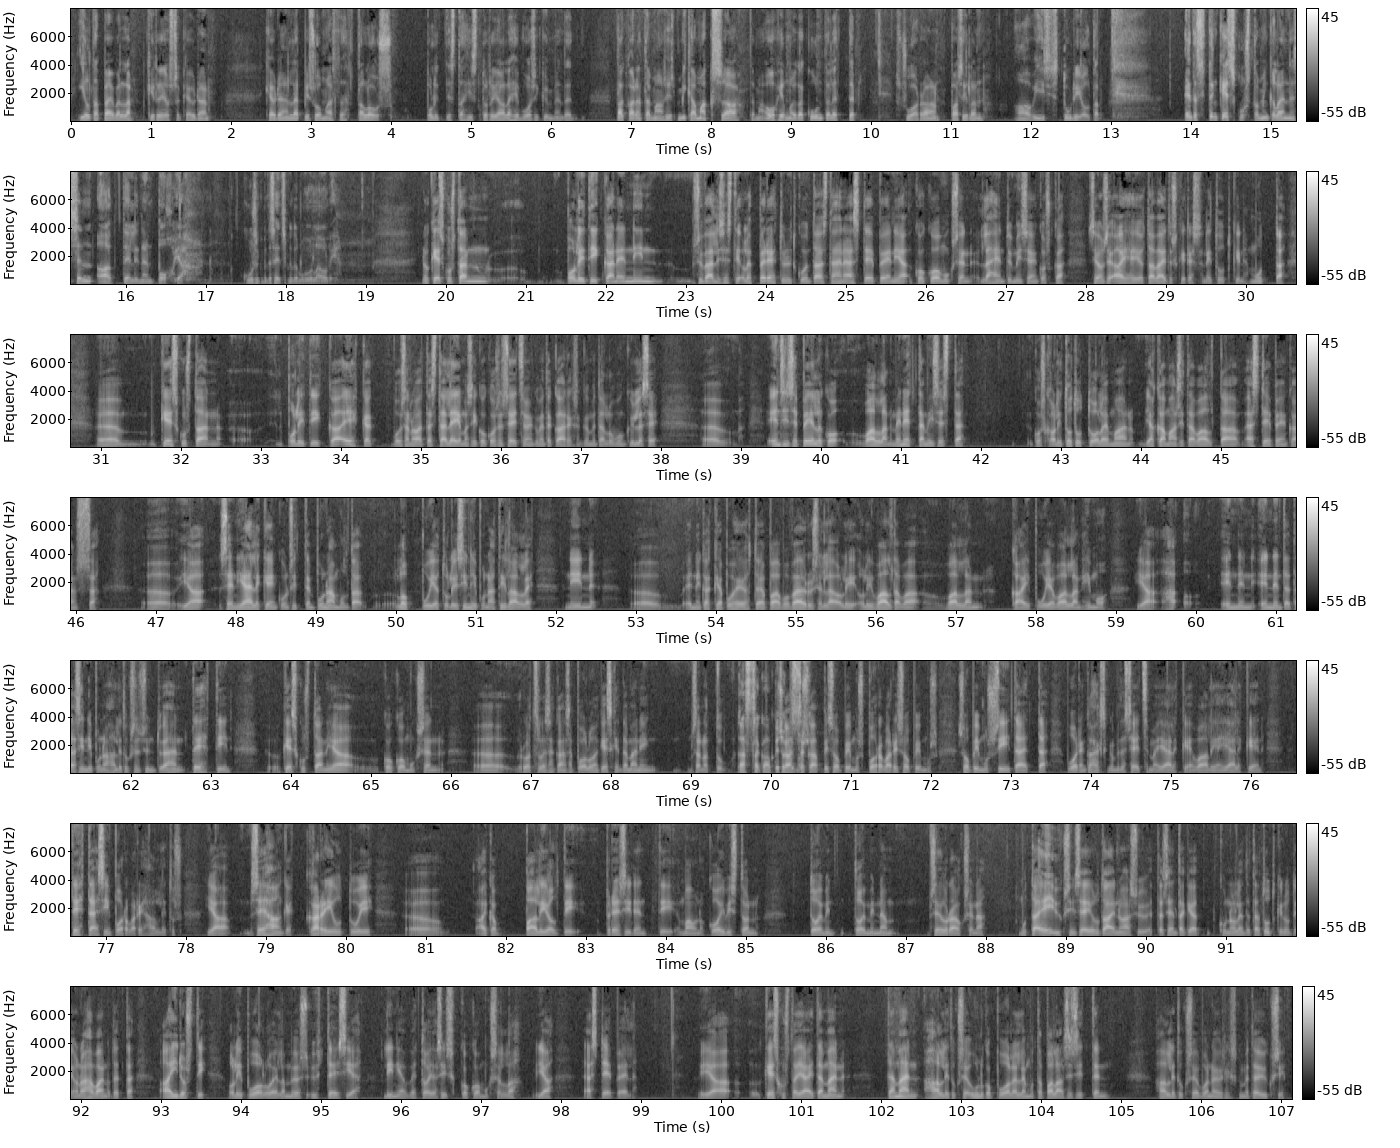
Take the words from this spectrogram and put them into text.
iltapäivällä kirja, jossa käydään, käydään läpi suomalaista talouspoliittista historiaa lähivuosikymmenten takana. Tämä on siis Mikä maksaa tämä ohjelma, jota kuuntelette suoraan Pasilan A5-studiolta. Entä sitten keskusta? Minkälainen sen aatteellinen pohja 60-70-luvulla oli? No keskustan politiikkaan en niin syvällisesti ole perehtynyt kuin taas tähän SDPn ja kokoomuksen lähentymiseen, koska se on se aihe, jota väitöskirjassani tutkin. Mutta keskustan politiikkaa ehkä voi sanoa, että sitä leimasi koko sen 70-80-luvun kyllä se ensin se pelko vallan menettämisestä, koska oli totuttu olemaan jakamaan sitä valtaa SDPn kanssa – ja sen jälkeen, kun sitten punamulta loppui ja tuli sinipuna tilalle, niin ennen kaikkea puheenjohtaja Paavo Väyrysellä oli, oli valtava vallan kaipuu ja vallanhimo. Ja ennen, ennen tätä sinipunahallituksen syntyä hän tehtiin keskustan ja kokoomuksen ruotsalaisen kansanpuolueen kesken tämä niin sanottu kassakaappisopimus, kassakaappisopimus porvarisopimus, sopimus siitä, että vuoden 1987 jälkeen, vaalien jälkeen tehtäisiin porvarihallitus. Ja se hanke kariutui ö, aika paljolti presidentti Mauno Koiviston toimin, toiminnan seurauksena. Mutta ei yksin, se ei ollut ainoa syy. Että sen takia, kun olen tätä tutkinut, niin olen havainnut, että aidosti oli puolueilla myös yhteisiä linjanvetoja, siis kokoomuksella ja SDPllä. Ja keskusta jäi tämän, tämän hallituksen ulkopuolelle, mutta palasi sitten hallitukseen vuonna 1991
